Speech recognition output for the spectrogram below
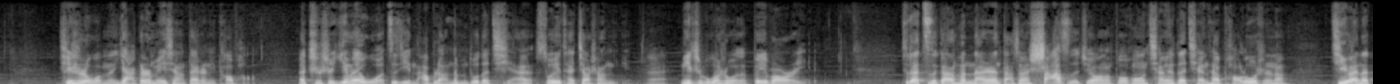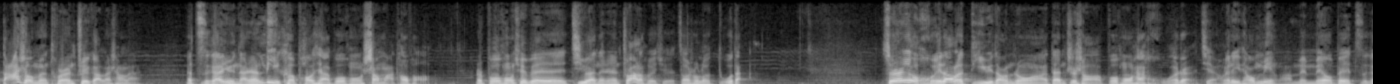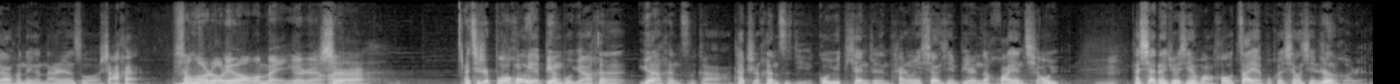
其实我们压根儿没想带着你逃跑，呃，只是因为我自己拿不了那么多的钱，所以才叫上你。哎，你只不过是我的背包而已。就在子干和男人打算杀死绝望的博红，抢取他的钱财跑路时呢，妓院的打手们突然追赶了上来。那子干与男人立刻抛下博红上马逃跑，而博红却被妓院的人抓了回去，遭受了毒打。虽然又回到了地狱当中啊，但至少博红还活着，捡回了一条命啊，没没有被子干和那个男人所杀害。生活蹂躏了我们每一个人。是啊，哎，其实博红也并不怨恨怨恨子干啊，他只恨自己过于天真，太容易相信别人的花言巧语。他下定决心，往后再也不会相信任何人。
